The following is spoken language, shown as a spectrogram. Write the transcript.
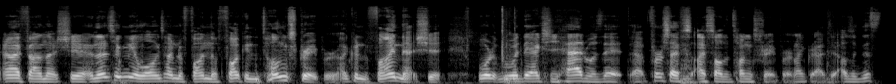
And I found that shit. And then it took me a long time to find the fucking tongue scraper. I couldn't find that shit. What what they actually had was that at first I, I saw the tongue scraper and I grabbed it. I was like, this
